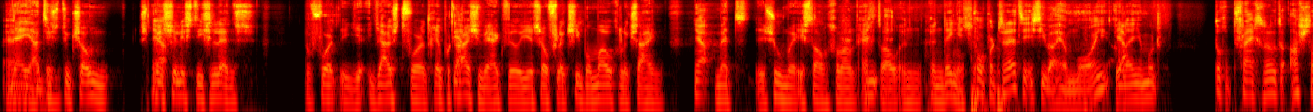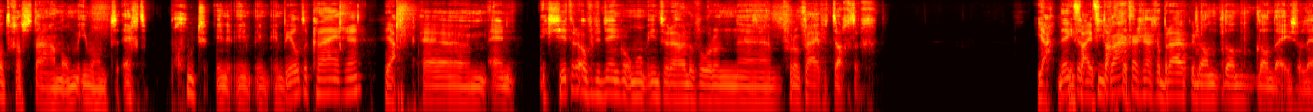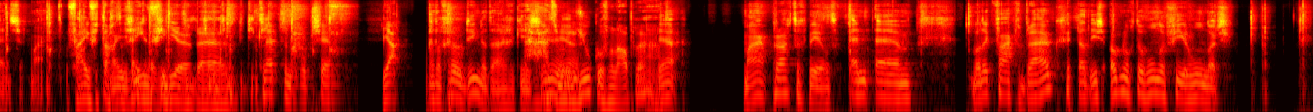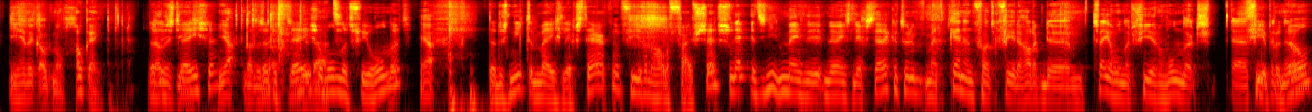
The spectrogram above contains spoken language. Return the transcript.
Nee, ja, het is natuurlijk zo'n specialistische lens. Voor, juist voor het reportagewerk wil je zo flexibel mogelijk zijn. Ja. Met zoomen is dan gewoon echt wel een, een dingetje. Voor portretten is die wel heel mooi. Ja. Alleen je moet toch op vrij grote afstand gaan staan om iemand echt goed in, in, in beeld te krijgen. Ja. Um, en ik zit erover te denken om hem in te ruilen voor een, uh, voor een 85. Ja, denk die dat 85. ik die vaker ga gebruiken dan, dan, dan deze lens, zeg maar. 85 1.4. Die, die, die, die klep erop zet. Ja. Wat een groot ding dat eigenlijk is. Ja, zo'n ja. joekel van een apparaat. Ja. Maar prachtig beeld. En um, wat ik vaak gebruik, dat is ook nog de 100-400. Die heb ik ook nog. Oké. Okay. Dat, dat, is deze. Ja, dat is, dat is deze 100-400. Ja. Dat is niet de meest lichtsterke, 4,5, 5, 6. Nee, het is niet de meest, de meest lichtsterke. Toen ik met Canon fotografeerde had ik de 200-400 uh,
